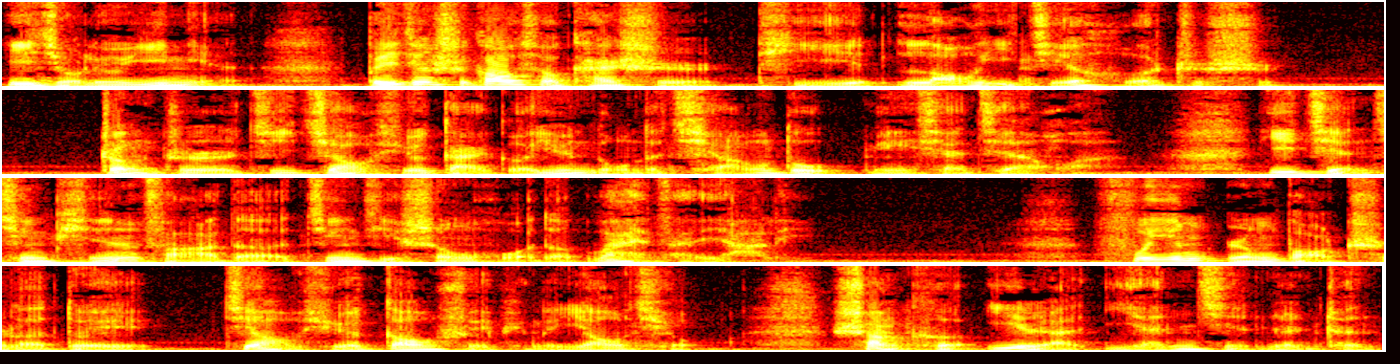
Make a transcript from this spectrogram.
一九六一年，北京市高校开始提劳逸结合之事。政治及教学改革运动的强度明显减缓，以减轻贫乏的经济生活的外在压力。傅英仍保持了对教学高水平的要求，上课依然严谨认真。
